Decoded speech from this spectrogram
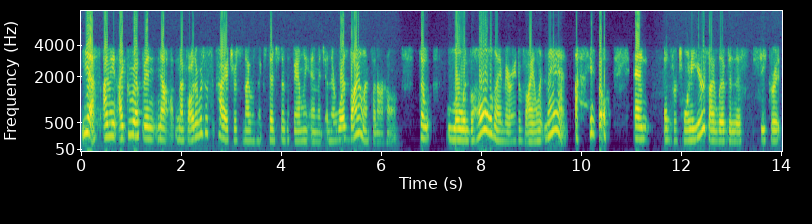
Yes, I mean, I grew up in now. My father was a psychiatrist, and I was an extension of the family image, and there was violence in our home. So, lo and behold, I married a violent man. you know, and and for 20 years, I lived in this secret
